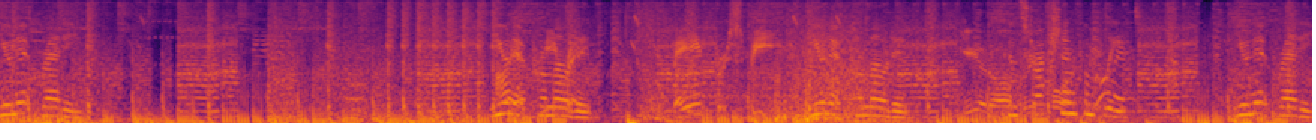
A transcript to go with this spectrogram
Unit ready. Unit promoted. ready. Made for speed. Unit promoted. Construction reporting. complete. Unit ready.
